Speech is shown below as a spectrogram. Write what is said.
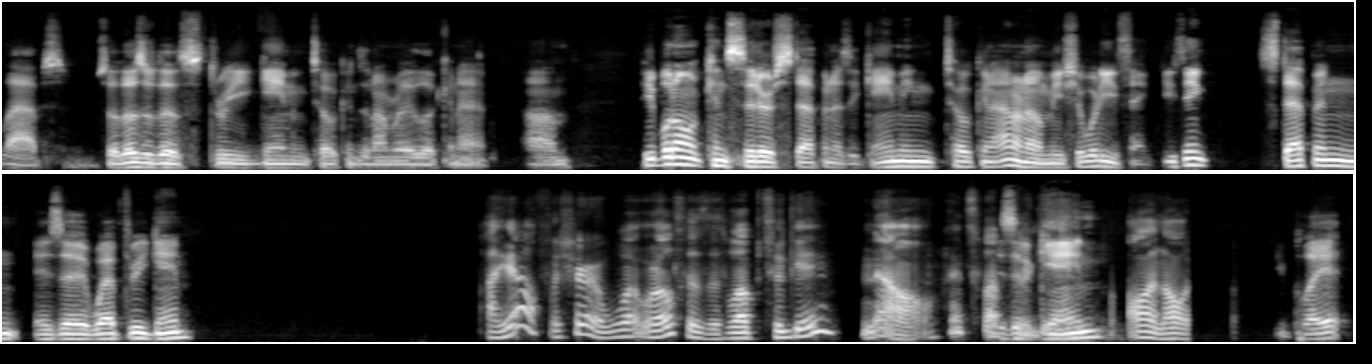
Labs. So those are those three gaming tokens that I'm really looking at. Um, people don't consider STEPN as a gaming token. I don't know, Misha. What do you think? Do you think STEPN is a Web3 game? Uh, yeah, for sure. What, what else is this? Web 2 game? No, it's Web Is it a 3 game? All in all. You play it?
